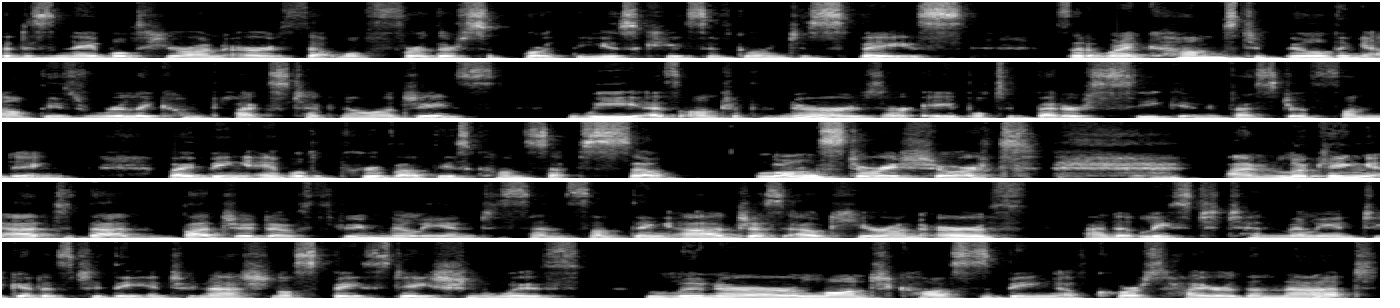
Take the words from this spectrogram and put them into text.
that is enabled here on Earth that will further support the use case of going to space so that when it comes to building out these really complex technologies, we as entrepreneurs are able to better seek investor funding by being able to prove out these concepts. So long story short, I'm looking at that budget of 3 million to send something uh, just out here on Earth and at least 10 million to get us to the International Space Station with lunar launch costs being, of course, higher than that.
